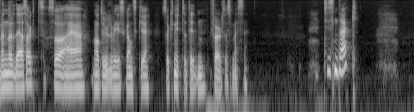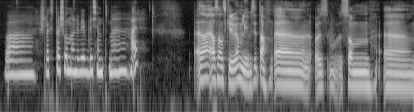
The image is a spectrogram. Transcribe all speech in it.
Men når det er sagt, så er jeg naturligvis ganske så knyttet til den følelsesmessig. Tusen takk. Hva slags person er det vi blir kjent med her? Nei, altså Han skriver jo om livet sitt, da. Eh, som eh,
